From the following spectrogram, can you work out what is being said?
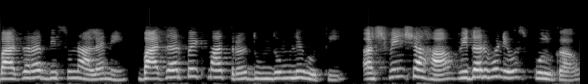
बाजारात दिसून आल्याने बाजारपेठ मात्र दुमदुमली होती. अश्विन शहा विदर्भ न्यूज पुलगाव.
